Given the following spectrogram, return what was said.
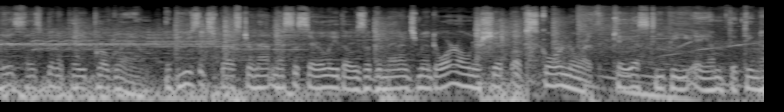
This has been a paid program. The views expressed are not necessarily those of the management or ownership of SKOR North, KSTP AM 1500.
